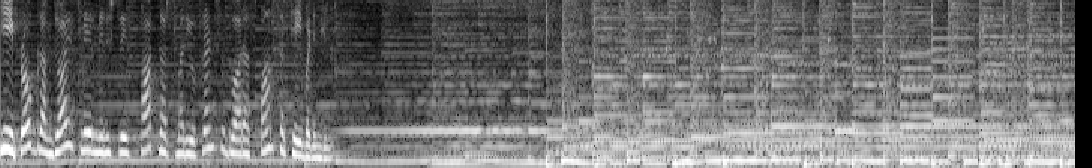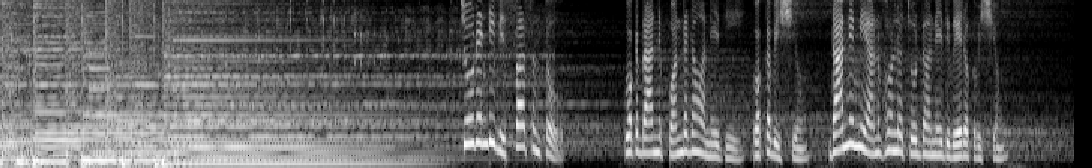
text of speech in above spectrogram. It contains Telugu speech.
ఈ programme Joyce Meyer ministries partners మరియు ఫ్రెండ్స్ ద్వారా స్పాన్సర్ చేయబడింది. చూడండి విశ్వాసంతో ఒకదాన్ని పొందడం అనేది ఒక విషయం. దాన్ని మీ అనుభవంలో చూడడం అనేది వేరొక విషయం.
